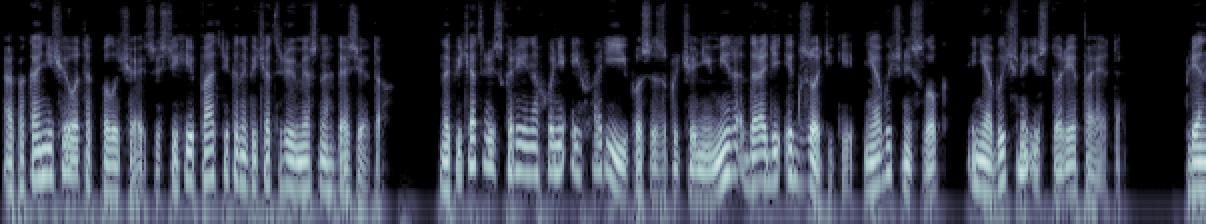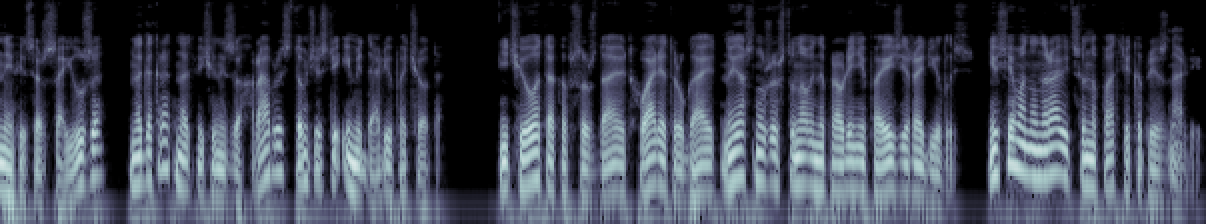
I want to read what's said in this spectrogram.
А пока ничего так получается. Стихи Патрика напечатали в местных газетах. Напечатали скорее на фоне эйфории после заключения мира, да ради экзотики, необычный слог и необычная история поэта. Пленный офицер Союза, многократно отмеченный за храбрость, в том числе и медалью почета. Ничего, так обсуждают, хвалят, ругают, но ясно уже, что новое направление поэзии родилось. Не всем оно нравится, но Патрика признали.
